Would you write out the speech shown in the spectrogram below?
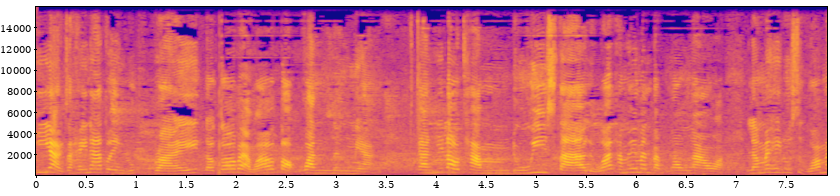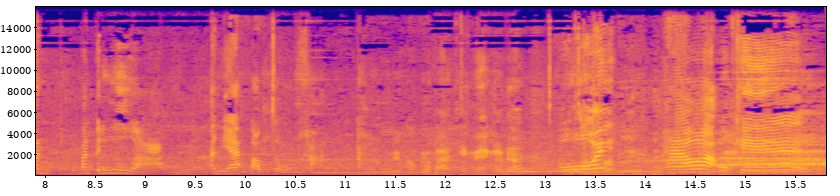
ที่อยากจะให้หน้าตัวเองลุคไบรท์แล้วก็แบบว่าต่อวันหนึ่งเนี่ยการที่เราทำดูวีสตาร์หรือว่าทำให้มันแบบเงาเงาๆอะแล้วไม่ให้รู้สึกว่ามันมันเป็นเหงื่ออันเนี้ยตอบโจทย์ค่ะเรื่องของบ้านแข็งแรงแล้วเนอะโอ้ยแพลวอะโอเคใช่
